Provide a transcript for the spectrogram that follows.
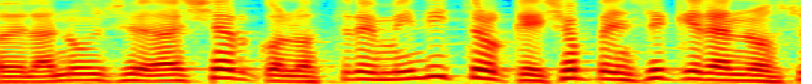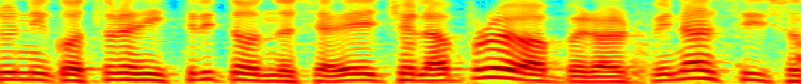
del anuncio de ayer, con los tres ministros, que yo pensé que eran los únicos tres distritos donde se había hecho la prueba, pero al final se hizo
